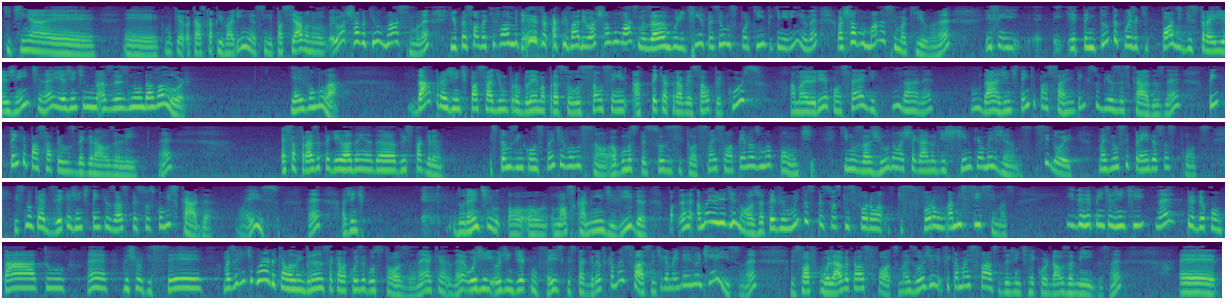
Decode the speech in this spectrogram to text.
que tinha é, é, como é que é, aquelas capivarinhas, assim, passeava no. Eu achava aquilo o máximo, né? E o pessoal daqui falava, meu Deus, a capivara, eu achava o máximo, elas eram bonitinhas, pareciam uns porquinhos pequenininhos, né? Eu achava o máximo aquilo, né? E, assim, e, e tem tanta coisa que pode distrair a gente, né? E a gente às vezes não dá valor. E aí vamos lá. Dá para a gente passar de um problema para a solução sem ter que atravessar o percurso? A maioria consegue? Não dá, né? Não dá, a gente tem que passar, a gente tem que subir as escadas, né? Tem, tem que passar pelos degraus ali, né? Essa frase eu peguei lá da, da, do Instagram. Estamos em constante evolução. Algumas pessoas e situações são apenas uma ponte que nos ajudam a chegar no destino que almejamos. Se doe, mas não se prenda a essas pontes. Isso não quer dizer que a gente tem que usar as pessoas como escada. Não é isso. Né? A gente durante o, o, nosso caminho de vida, a maioria de nós já teve muitas pessoas que foram, que foram amicíssimas. E de repente a gente né, perdeu contato, né, deixou de ser. Mas a gente guarda aquela lembrança, aquela coisa gostosa. Né, que, né, hoje, hoje em dia com o Facebook, o Instagram fica mais fácil. Antigamente não tinha isso. Né? A gente só olhava aquelas fotos. Mas hoje fica mais fácil da gente recordar os amigos. Né? É,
